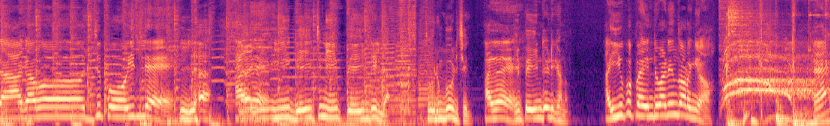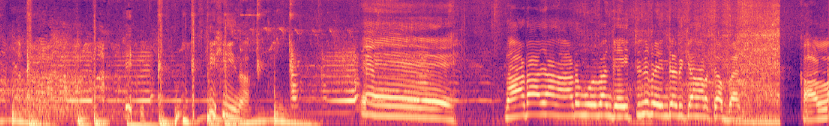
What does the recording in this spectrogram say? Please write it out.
രാഘവോജ് പോയില്ലേ? ഇല്ല. ഈ ഗേറ്റിന് പെയിന്റ് ഇല്ല. തുരുമ്പ് പിടിച്ചു. അതെ. ഈ പെയിന്റ് അടിക്കണം. അയ്യോ ഇപ്പൊ പെയിന്റ് പണിയും തുടങ്ങിയോ? ഏ? നാടായ നാട് മുഴുവൻ ഗേറ്റിന് പെയിന്റ് അടിക്കാൻ നടക്കബൻ കള്ള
